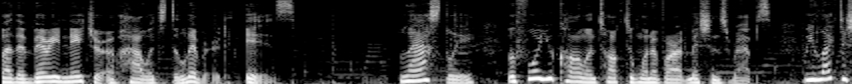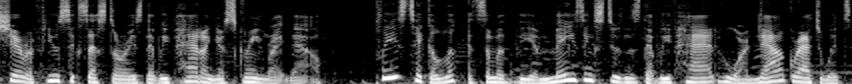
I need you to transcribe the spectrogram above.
by the very nature of how it's delivered, is Lastly, before you call and talk to one of our admissions reps, we'd like to share a few success stories that we've had on your screen right now. Please take a look at some of the amazing students that we've had who are now graduates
